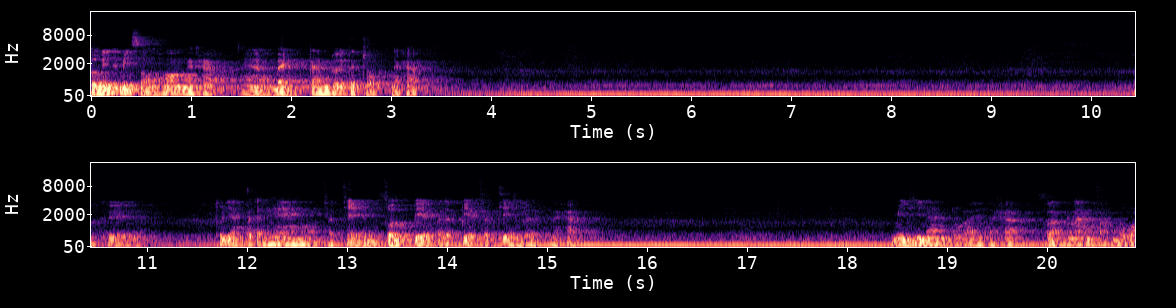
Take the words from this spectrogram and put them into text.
ตัวนี้จะมีสองห้องนะครับแบ่งกั้นด้วยกระจกนะครับ ก็คือทุกอย่างก็จะแห้งชัดเจน ส่วนเปียกก็จะเปียกชัดเจนเลยนะครับ มีที่นั่งด้วยนะครับสำหรับนั่งฝักบัว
